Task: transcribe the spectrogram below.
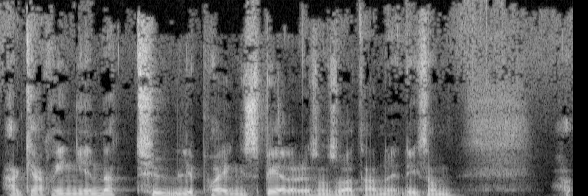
Han kanske är ingen naturlig poängspelare som så att han eh, liksom ha-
